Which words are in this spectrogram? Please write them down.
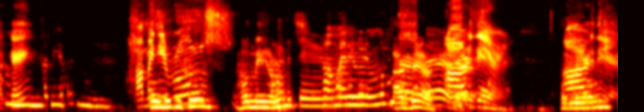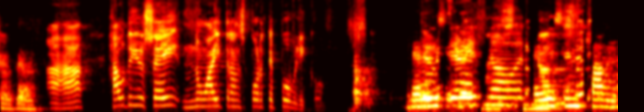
Okay. How many rooms How many rooms How many rooms Are there? are there? How Are there? are there? Ajá. How do you say no hay transporte público? There is, There is no, there isn't public.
